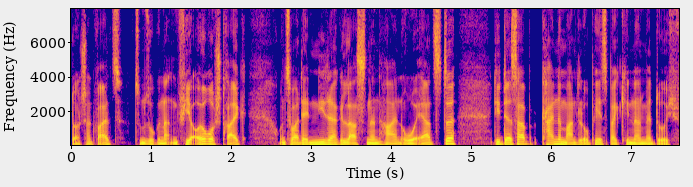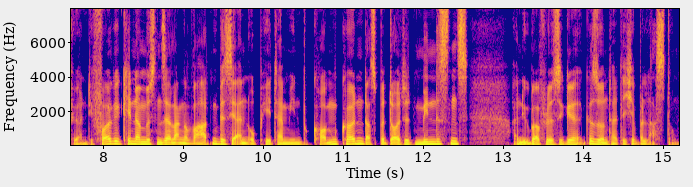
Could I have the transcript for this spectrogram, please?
deutschlandweit zum sogenannten 4-Euro-Streik, und zwar der niedergelassenen HNO-Ärzte, die deshalb keine Mandel-OPs bei Kindern mehr durchführen. Die Folgekinder müssen sehr lange warten, bis sie einen OP-Termin bekommen können. Das bedeutet mindestens eine überflüssige gesundheitliche Belastung.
